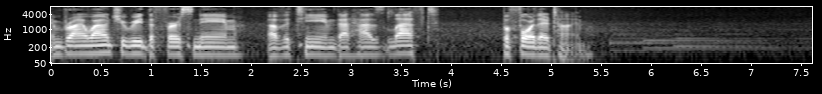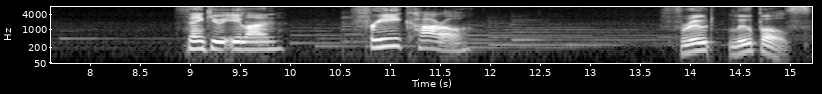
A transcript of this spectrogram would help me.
And Brian, why don't you read the first name of the team that has left before their time? Thank you, Elon. Free Carl. Fruit Looples.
